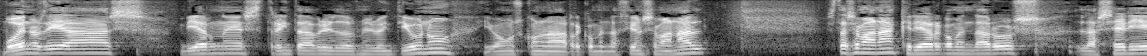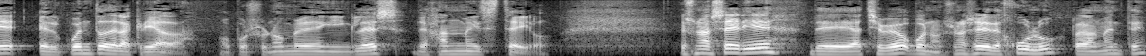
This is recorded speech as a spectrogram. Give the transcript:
Buenos días, viernes 30 de abril de 2021 y vamos con la recomendación semanal. Esta semana quería recomendaros la serie El cuento de la criada, o por su nombre en inglés, The Handmaid's Tale. Es una serie de HBO, bueno, es una serie de Hulu realmente,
